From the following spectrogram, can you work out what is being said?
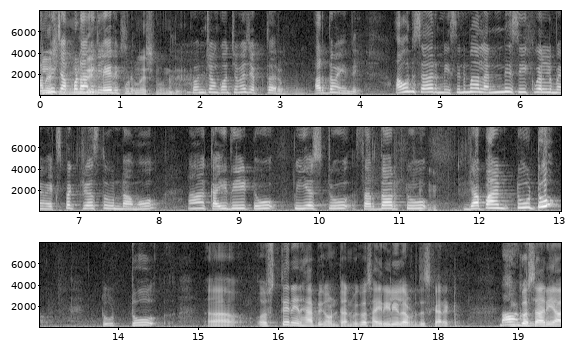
అన్నీ చెప్పడానికి లేదు ఇప్పుడు. కొంచెం కొంచెమే చెప్తారు. అర్థమైంది. అవును సార్ మీ సినిమాలు అన్ని సీక్వెల్ మేము ఎక్స్పెక్ట్ చేస్తూ ఉన్నాము. Khaidi two PS two Sardar two Japan two two. Two two వస్తే నేను హ్యాపీగా ఉంటాను because I really love this character. ఇంకోసారి ఆ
